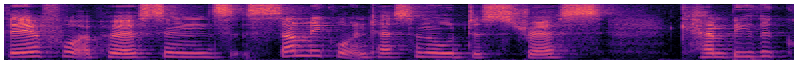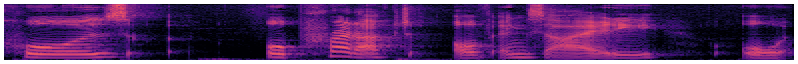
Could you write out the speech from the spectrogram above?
therefore, a person's stomach or intestinal distress can be the cause or product of anxiety or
